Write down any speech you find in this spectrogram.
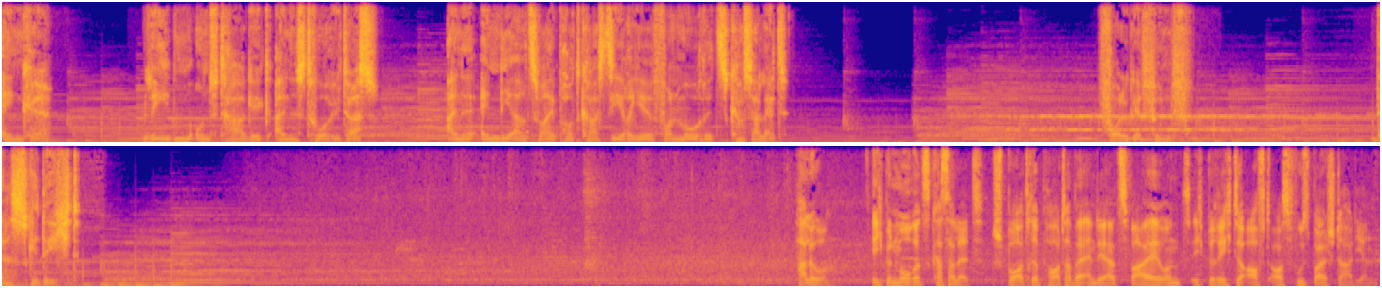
Enke. Leben und Tragik eines Torhüters. Eine NDR2 Podcast-Serie von Moritz Kasserlet. Folge 5. Das Gedicht. Hallo, ich bin Moritz Kasserlet, Sportreporter bei NDR 2 und ich berichte oft aus Fußballstadien.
